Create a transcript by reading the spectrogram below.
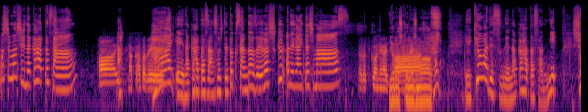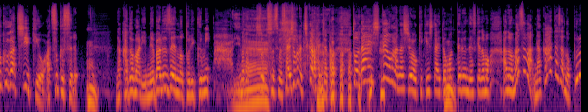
もしもし中畑さん？はい中畑です。はい、えー、中畑さんそして徳さんどうぞよろしくお願いいたします。よろしくお願いします。よろしくお願いします。はい、えー、今日はですね中畑さんに食が地域を熱くする、うん中泊メバル膳の取り組み。あいいね。そうそう最初から力入っちゃった。と題してお話をお聞きしたいと思ってるんですけども、うん、あのまずは中畑さんのプロ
